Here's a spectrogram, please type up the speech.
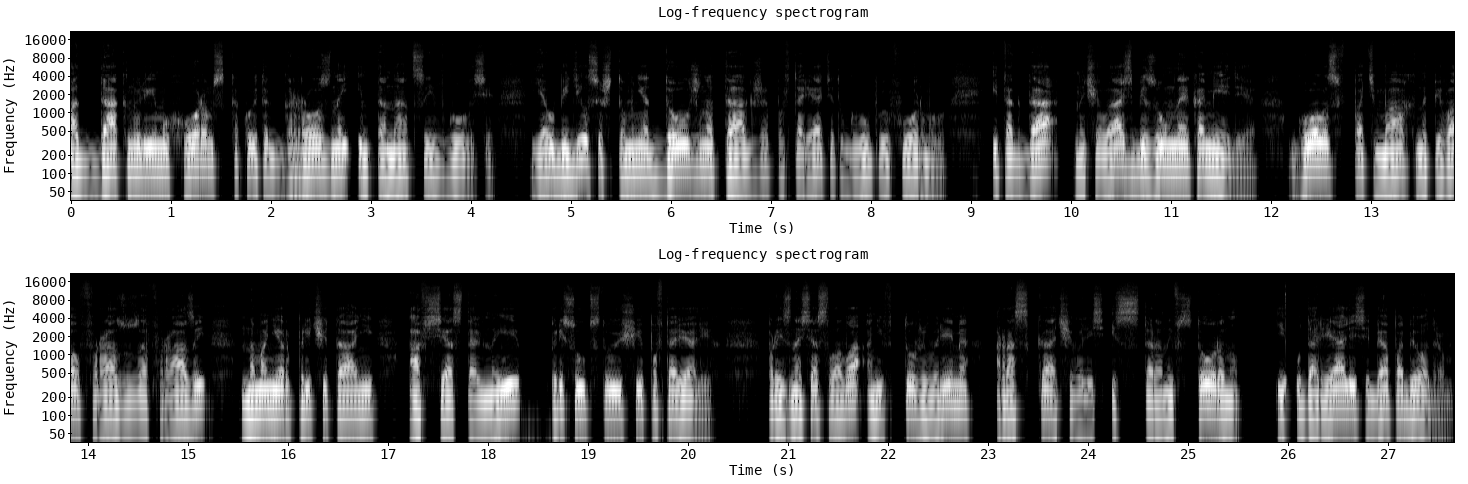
поддакнули ему хором с какой-то грозной интонацией в голосе. Я убедился, что мне должно также повторять эту глупую формулу. И тогда началась безумная комедия. Голос в потьмах напевал фразу за фразой на манер причитаний, а все остальные присутствующие повторяли их. Произнося слова, они в то же время раскачивались из стороны в сторону и ударяли себя по бедрам.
